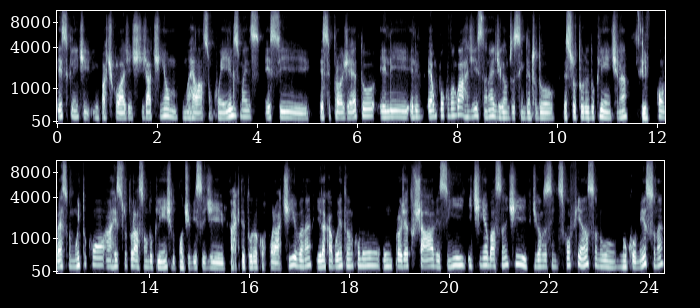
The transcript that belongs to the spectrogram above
Esse cliente em particular, a gente já tinha uma relação com eles, mas esse esse projeto ele, ele é um pouco vanguardista, né, digamos assim, dentro do, da estrutura do cliente, né? Ele conversa muito com a reestruturação do cliente do ponto de vista de arquitetura corporativa, né? E ele acabou entrando como um, um projeto chave, assim, e, e, tinha bastante, digamos assim, desconfiança no, no começo, né?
